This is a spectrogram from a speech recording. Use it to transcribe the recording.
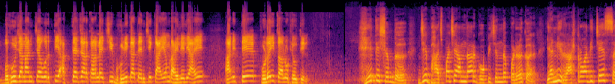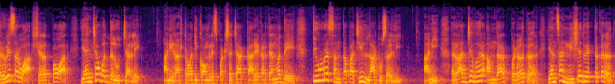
बहुजनांच्या वरती अत्याचार करण्याची भूमिका त्यांची कायम राहिलेली आहे आणि ते पुढेही चालू ठेवतील. हे ते शब्द जे भाजपाचे आमदार गोपीचंद पडळकर यांनी राष्ट्रवादीचे सर्वेसर्वा शरद पवार यांच्याबद्दल उच्चारले आणि राष्ट्रवादी काँग्रेस पक्षाच्या कार्यकर्त्यांमध्ये तीव्र संतापाची लाट उसळली आणि राज्यभर आमदार पडळकर यांचा निषेध व्यक्त करत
